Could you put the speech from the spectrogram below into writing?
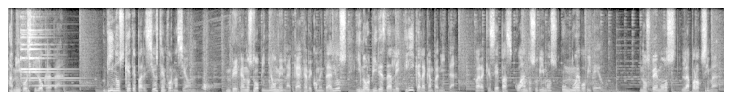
Amigo estilócrata, dinos qué te pareció esta información. Déjanos tu opinión en la caja de comentarios y no olvides darle clic a la campanita para que sepas cuando subimos un nuevo video. Nos vemos la próxima.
